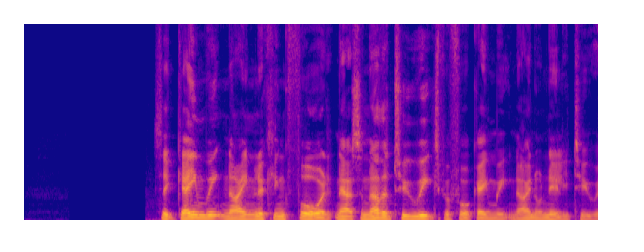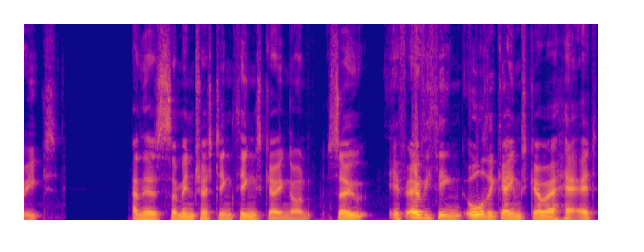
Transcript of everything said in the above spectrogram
so game week 9 looking forward. Now it's another two weeks before game week 9 or nearly two weeks. and there's some interesting things going on. So if everything, all the games go ahead,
